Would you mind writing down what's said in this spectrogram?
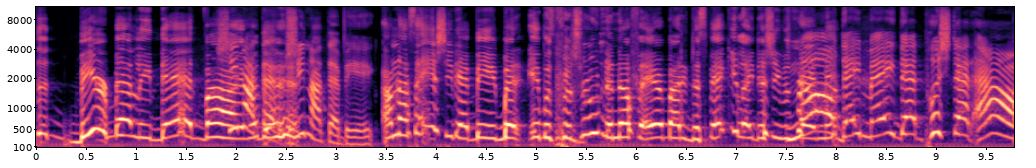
the, the beer belly dad vibe. She not that. She not that big. I'm not saying she that big, but it was protruding enough for everybody to speculate that she was No, pregnant. they made that push that out.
